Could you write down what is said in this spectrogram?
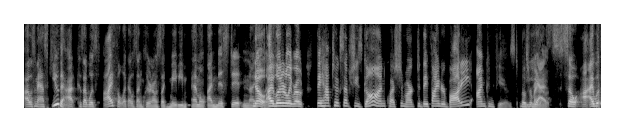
I was going to ask you that because I was I felt like I was unclear, and I was like maybe Emma I missed it, and I no, like- I literally wrote, they have to accept she's gone. Question mark. Did they find her body? I'm confused. Those were my notes. So I, I would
